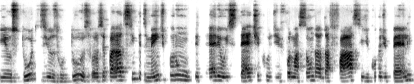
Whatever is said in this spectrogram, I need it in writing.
que os Tutsis e os Hutus foram separados simplesmente por um critério estético de formação da, da face, de cor de pele,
